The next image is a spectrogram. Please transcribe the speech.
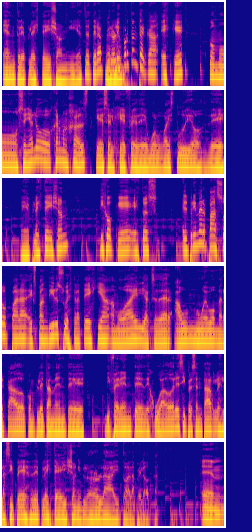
entre PlayStation y etcétera, pero lo importante acá es que, como señaló Herman Hulst, que es el jefe de Worldwide Studios de eh, PlayStation, dijo que esto es el primer paso para expandir su estrategia a mobile y acceder a un nuevo mercado completamente diferente de jugadores y presentarles las IPs de PlayStation y bla bla bla y toda la pelota. Em,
